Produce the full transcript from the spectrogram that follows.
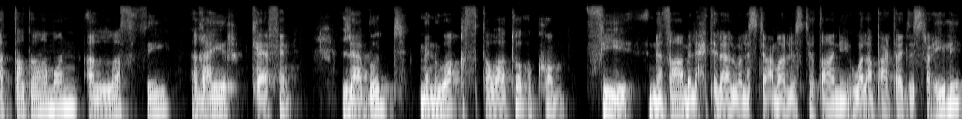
التضامن اللفظي غير كاف. لابد من وقف تواطؤكم في نظام الاحتلال والاستعمار الاستيطاني والابارتايد الإسرائيلي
